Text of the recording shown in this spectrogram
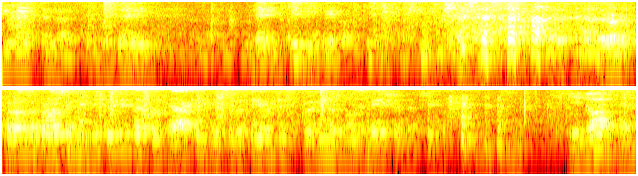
you Westerners have a very, way of doing it. Ja, Pravzaprav se mi zdi, da vi zahodnjaki, da se lotevate stvari na zelo smešen način. You don't have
